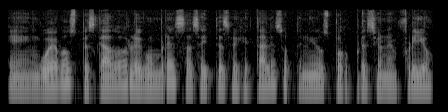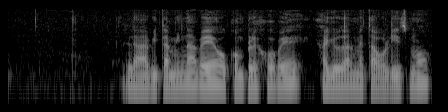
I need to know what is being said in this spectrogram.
en huevos, pescado, legumbres, aceites vegetales obtenidos por presión en frío. La vitamina B o complejo B ayuda al metabolismo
